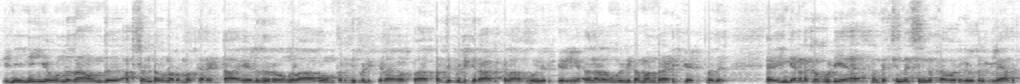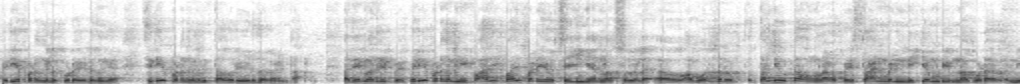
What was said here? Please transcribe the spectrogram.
இனி நீங்கள் ஒன்று தான் வந்து அப்ஸ் அண்ட் டவுனை ரொம்ப கரெக்டாக எழுதுறவங்களாகவும் பிரதிபலிக்கிற ப- பிரதிபலிக்கிற ஆட்களாகவும் இருக்கிறீங்க. அதனால உங்ககிட்ட மன்றாடி கேட்பது இங்கே இங்க நடக்கக்கூடிய அந்த சின்ன சின்ன தவறுகள் இருக்கு இல்லையா? அது பெரிய படங்களுக்கு கூட எழுதுங்க. சிறிய படங்களுக்கு தவறு எழுத வேண்டாம். அதே மாதிரி பெரிய படங்கள் நீ பாதி பாதிப்படைய செய்யுங்கன்னு நான் சொல்லலை. ஒருத்தர் தள்ளி தள்ளி விட்டா அவங்களால போய் ஸ்டாண்ட் பண்ணி நிக்க முடியும்னா கூட நீ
